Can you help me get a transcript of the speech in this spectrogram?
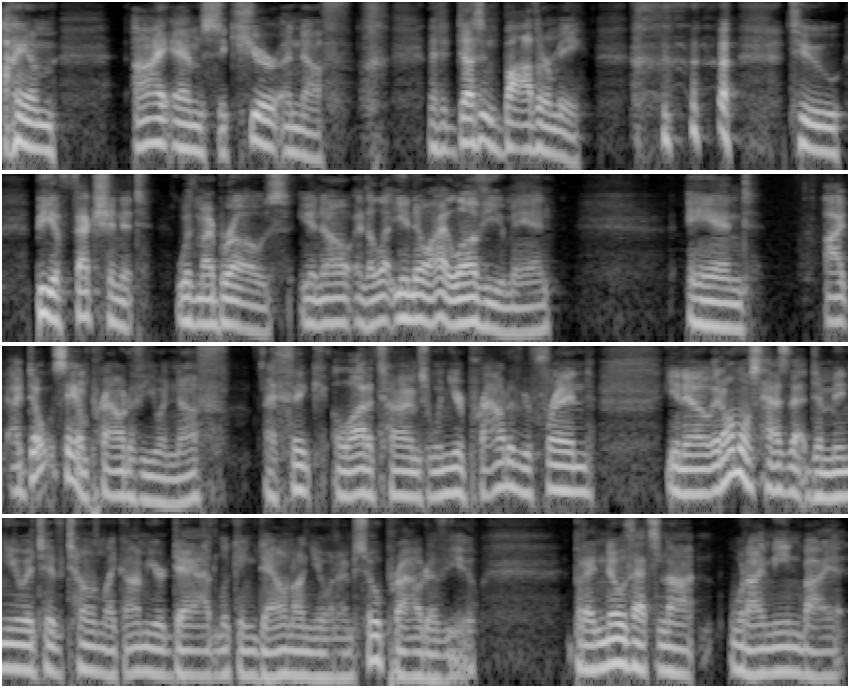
I am, I am secure enough that it doesn't bother me to be affectionate with my bros, you know, and to let you know I love you, man. And I, I don't say I'm proud of you enough. I think a lot of times when you're proud of your friend, you know, it almost has that diminutive tone, like I'm your dad looking down on you and I'm so proud of you. But I know that's not what I mean by it.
